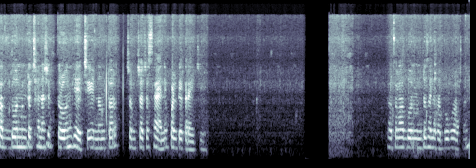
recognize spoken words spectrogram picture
आता दोन मिनटं छान असे तळून घ्यायचे नंतर चमच्याच्या सहाय्याने पलटे करायचे. तर चला दोन मिनटं झाले आता बघू आपण.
